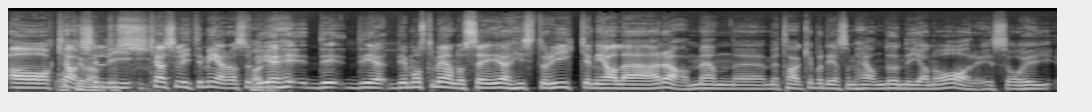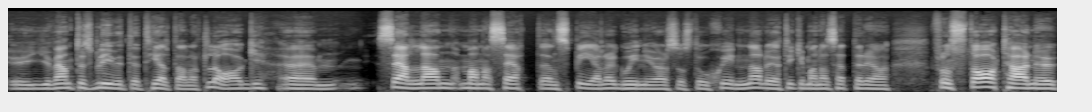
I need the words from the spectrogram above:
Ja, kanske, li, kanske lite mer. Alltså det, det, det, det måste man ändå säga, historiken i all ära, men eh, med tanke på det som hände under januari så har eh, Juventus blivit ett helt annat lag. Ehm, sällan man har sett en spelare gå in och göra så stor skillnad och jag tycker man har sett det redan från start här nu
